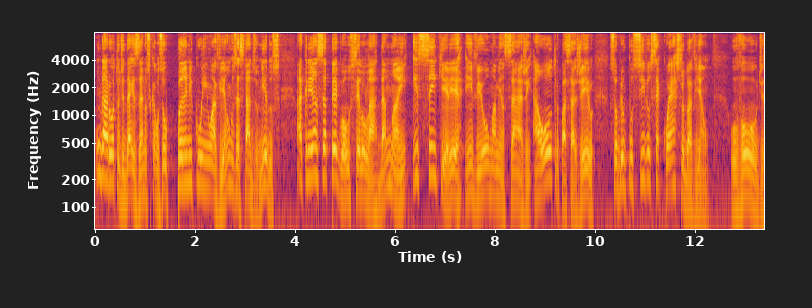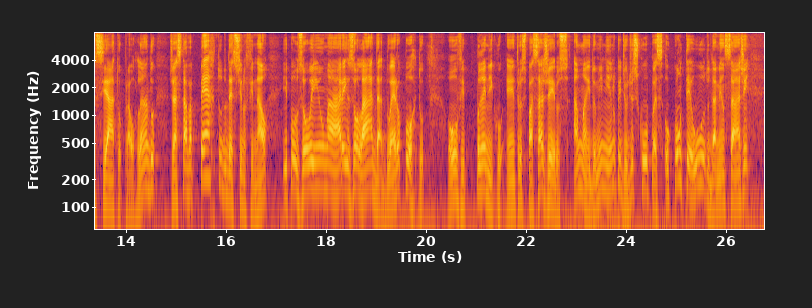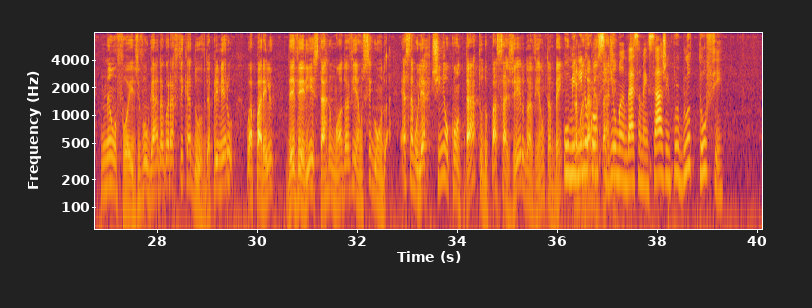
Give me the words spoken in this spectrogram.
Um garoto de 10 anos causou pânico em um avião nos Estados Unidos a criança pegou o celular da mãe e, sem querer, enviou uma mensagem a outro passageiro sobre um possível sequestro do avião. O voo de Seattle para Orlando já estava perto do destino final e pousou em uma área isolada do aeroporto. Houve pânico entre os passageiros. A mãe do menino pediu desculpas. O conteúdo da mensagem não foi divulgado. Agora fica a dúvida. Primeiro, o aparelho deveria estar no modo avião. Segundo, essa mulher tinha o contato do passageiro do avião também? O menino conseguiu mensagem? mandar essa mensagem por Bluetooth.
